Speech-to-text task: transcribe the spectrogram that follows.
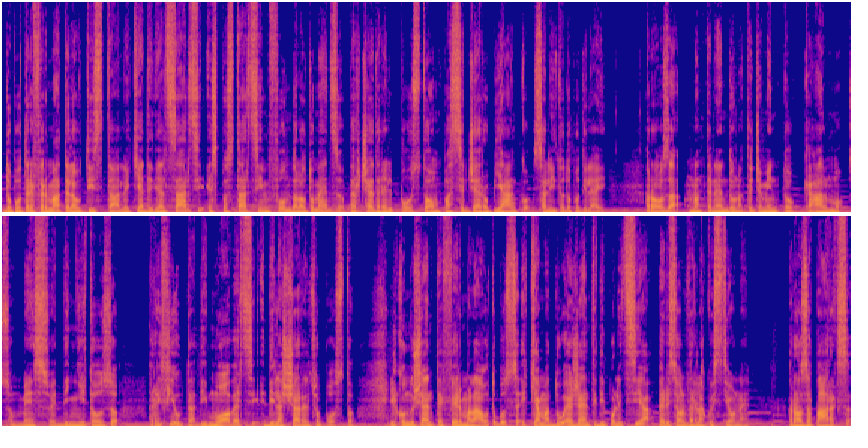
Dopo tre fermate l'autista le chiede di alzarsi e spostarsi in fondo all'automezzo per cedere il posto a un passeggero bianco salito dopo di lei. Rosa, mantenendo un atteggiamento calmo, sommesso e dignitoso, rifiuta di muoversi e di lasciare il suo posto. Il conducente ferma l'autobus e chiama due agenti di polizia per risolvere la questione. Rosa Parks,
